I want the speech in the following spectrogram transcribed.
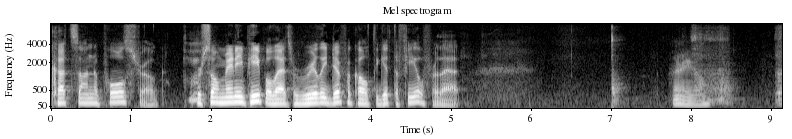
cuts on the pull stroke. For so many people, that's really difficult to get the feel for that. There you go.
